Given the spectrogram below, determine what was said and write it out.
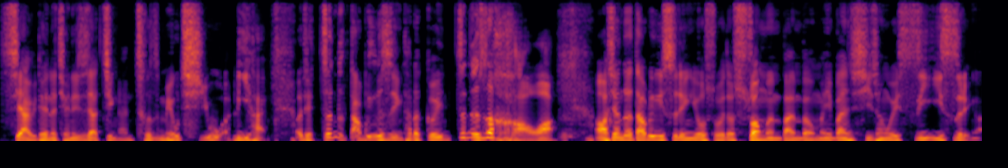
下雨天的前提之下，竟然车子没有起雾啊，厉害！而且真的 W140 它的隔音真的是好啊啊！像这 W140 有所谓的双门版本，我们一般戏称为 C140 啊。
